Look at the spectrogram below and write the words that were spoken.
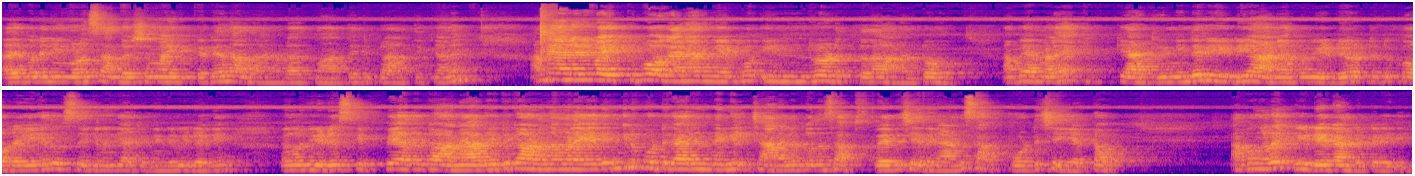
അതേപോലെ നിങ്ങളും സന്തോഷമായിരിക്കട്ടെ എന്ന് അതാനോട് ആത്മാർത്ഥമായിട്ട് പ്രാർത്ഥിക്കുകയാണ്. അപ്പം ഞാനൊരു ബൈക്ക് പോകാൻ ഇറങ്ങിയപ്പോൾ ഇൻട്രോ എടുത്തതാണ് കേട്ടോ അപ്പം നമ്മളെ കാറ്ററിങ്ങിന്റെ വീഡിയോ ആണ്. അപ്പോൾ വീഡിയോ ഇട്ടിട്ട് കുറേ ദിവസമായിരിക്കണം കാറ്ററിങ്ങിന്റെ വീഡിയോ ഒക്കെ നിങ്ങൾ വീഡിയോ സ്കിപ്പ് ചെയ്യാതെ കാണുക ആദ്യമായിട്ട് കാണുന്ന നമ്മൾ ഏതെങ്കിലും കൂട്ടുകാരുണ്ടെങ്കിൽ ചാനലൊക്കെ ഒന്ന് സബ്സ്ക്രൈബ് ചെയ്ത് കാണാൻ സപ്പോർട്ട് ചെയ്യട്ടോ. അപ്പം നിങ്ങൾ വീഡിയോ കണ്ടിട്ട് വരും.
